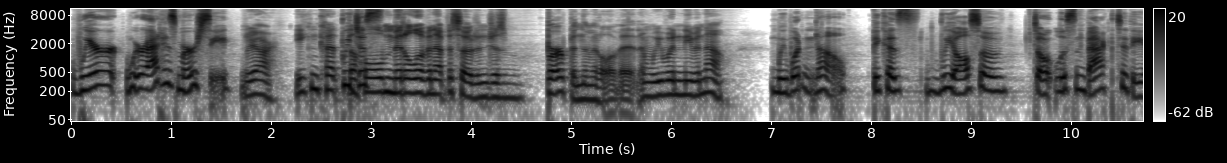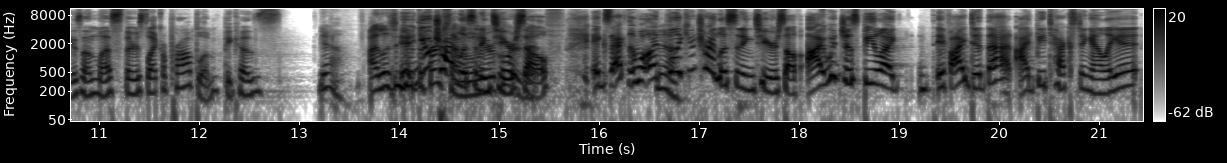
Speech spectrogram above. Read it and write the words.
we're we're at his mercy. We are. He can cut We the just- whole middle of an episode and just burp in the middle of it, and we wouldn't even know. We wouldn't know because we also don't listen back to these unless there's like a problem because Yeah, I listened to you it the first try time when we listening to recorded it. yourself. Exactly. Well, Yeah. like you try listening to yourself. I would just be like if I did that, I'd be texting Elliot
